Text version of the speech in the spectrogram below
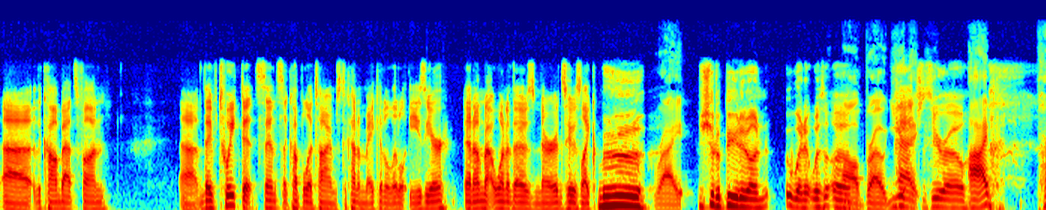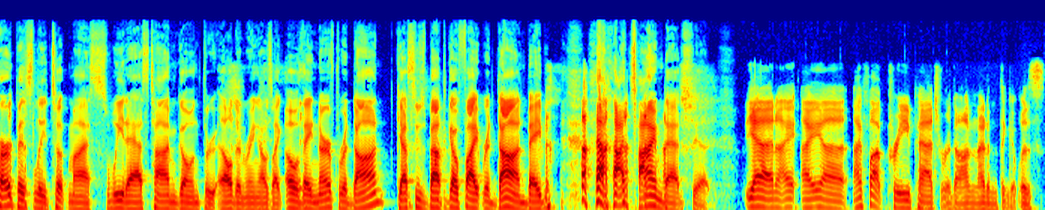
Uh, the combat's fun. Uh, they've tweaked it since a couple of times to kind of make it a little easier. And I'm not one of those nerds who's like, Right. you should have beat it on when it was uh, oh, bro. You, patch zero. I purposely took my sweet ass time going through Elden Ring. I was like, oh, they nerfed Radahn? Guess who's about to go fight Radahn, baby? I timed that shit. yeah, and I I uh, I fought pre-patch Radahn, and I didn't think it was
